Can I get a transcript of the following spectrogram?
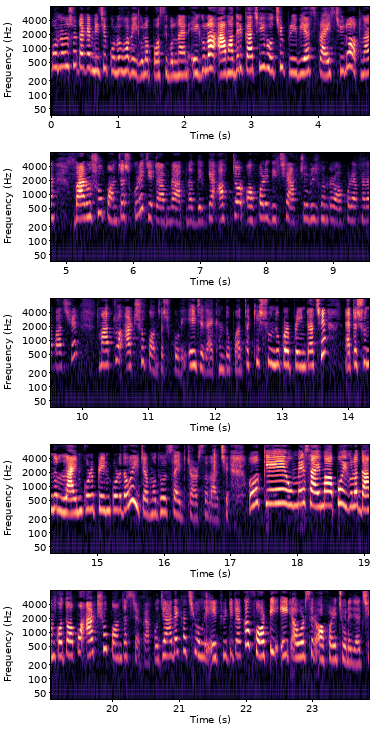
পনেরোশো টাকার নিচে কোনোভাবে এগুলো পসিবল না। এগুলো আমাদের কাছেই হচ্ছে প্রিভিয়াস প্রাইস ছিল আপনার বারোশো পঞ্চাশ করে, যেটা আমরা আপনাদেরকে আফটার অফারে দিচ্ছি। আটচল্লিশ ঘণ্টার অফারে আপনারা পাচ্ছেন মাত্র আটশো পঞ্চাশ করে। এই যে দেখেন দোপাট্টা, কি সুন্দর করে প্রিন্ট আছে। একটা সুন্দর লাইন করে প্রিন্ট করে দেবো, এটার মধ্যে সাইড টার্সেল আছে। ওকে উমে সাইমা আপু, এগুলোর দাম কত আপু? আটশো পঞ্চাশ টাকা আপু। যা দেখাচ্ছি ওনলি এইট ফিফটি টাকা ফর্টি এইট আওয়ার্সের অফারে চলে যাচ্ছে।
